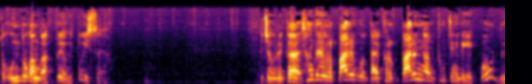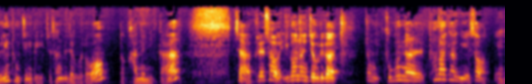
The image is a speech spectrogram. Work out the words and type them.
또 온도 감각도 여기 또 있어요. 그죠? 그러니까 상대적으로 빠르고 날카롭고 빠른 감 통증이 되겠고 느린 통증이 되겠죠. 상대적으로 더 가느니까. 자, 그래서 이거는 이제 우리가 좀 구분을 편하게 하기 위해서 예,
